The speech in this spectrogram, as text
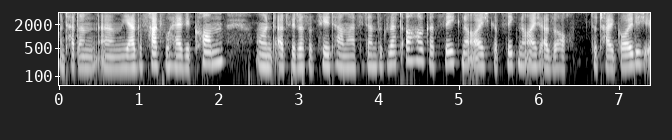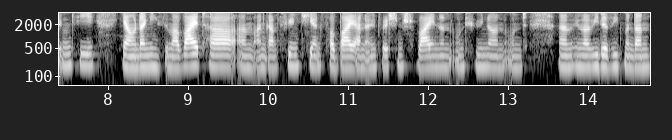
und hat dann ähm, ja gefragt, woher wir kommen. Und als wir das erzählt haben, hat sie dann so gesagt, oh, Gott segne euch, Gott segne euch. Also auch total goldig irgendwie. Ja, und dann ging es immer weiter ähm, an ganz vielen Tieren vorbei, an irgendwelchen Schweinen und Hühnern. Und ähm, immer wieder sieht man dann,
